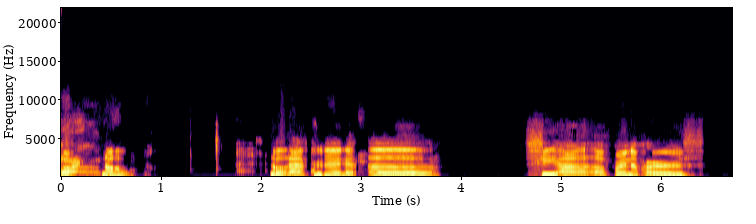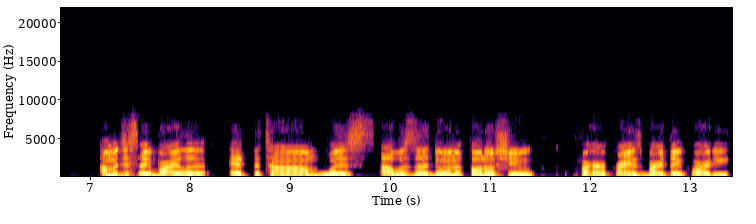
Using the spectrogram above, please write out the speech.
All right. So so after that, uh she uh, a friend of hers, I'm gonna just say Bryla, at the time was I was uh, doing a photo shoot for her friend's birthday party,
